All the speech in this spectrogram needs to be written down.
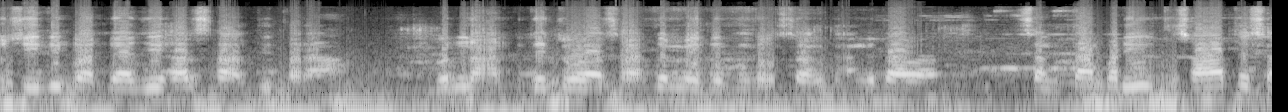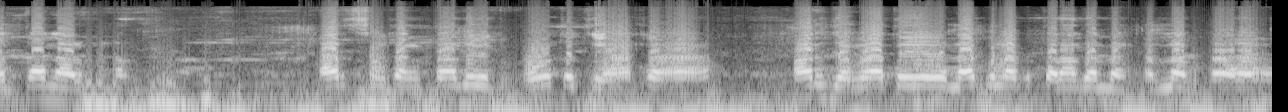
ਖੁਸ਼ੀ ਦੀ ਗੱਲ ਹੈ ਜੀ, ਹਰ ਸਾਲ ਦੀ ਤਰ੍ਹਾਂ ਗੁਰੂ ਨਾਨਕ ਦੇ ਚੋਲਾ ਸਾਹਿਬ ਦੇ ਮੇਲੇ ਦੇ ਸੰਗਤਾਂ ਦਾ, ਸੰਗਤਾਂ ਬੜੀ ਉਤਸ਼ਾਹ ਤੇ ਸ਼ਰਧਾ ਨਾਲ ਮਨਾਉਂਦੀਆਂ ਹਰ ਸੰਗਤਾਂ ਦੇ ਵਿੱਚ ਬਹੁਤ ਇਤਿਹਾਸ ਹੈ। ਹਰ ਜਗ੍ਹਾ ਤੇ ਅਲੱਗ-ਅਲੱਗ ਤਰ੍ਹਾਂ ਦਾ ਲੰਗਰ ਲੱਗਦਾ ਹੈ।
